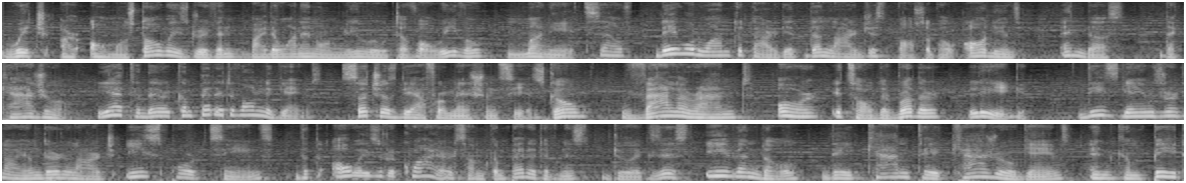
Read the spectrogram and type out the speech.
which are almost always driven by the one and only root of all evil, money itself, they would want to target the largest possible audience and thus the casual. Yet they're competitive only games, such as the aforementioned CSGO, Valorant, or its older brother, League. These games rely on their large esports scenes that always require some competitiveness to exist, even though they can take casual games and compete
